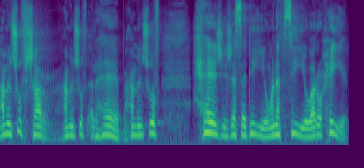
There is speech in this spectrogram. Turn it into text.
عم نشوف شر عم نشوف إرهاب عم نشوف حاجة جسدية ونفسية وروحية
